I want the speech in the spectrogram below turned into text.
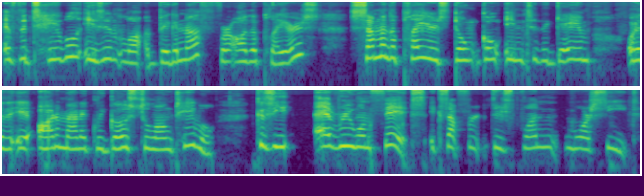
If the table isn't lo- big enough for all the players, some of the players don't go into the game or it automatically goes to long table because everyone fits except for there's one more seat.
